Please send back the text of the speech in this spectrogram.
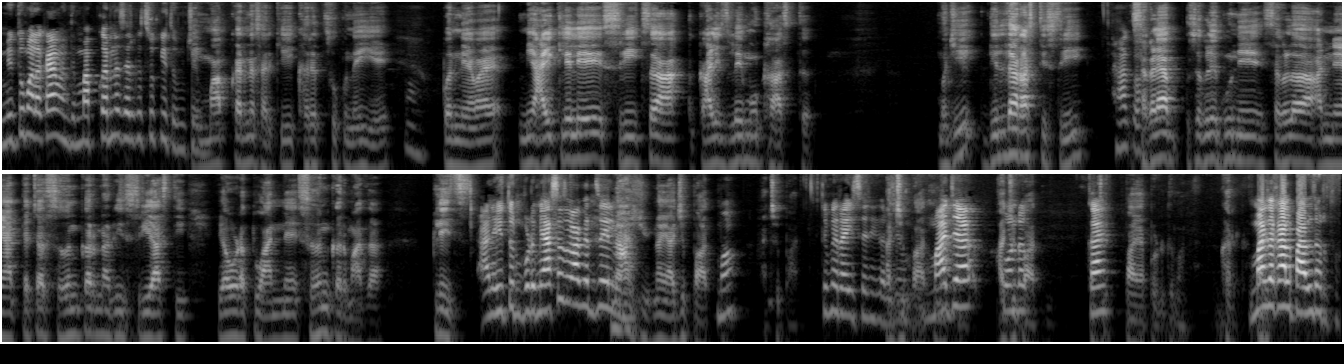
मी तुम्हाला काय म्हणते माफ करण्यासारखी चुकी आहे तुमची. माफ करण्यासारखी खरंच चूक नाहीये. हं. पण मी ऐकलेले स्त्रीचं काळीज लय मोठं असतं. म्हणजे दिलदार असते स्त्री. हा का? सगळ्या सगळे गुन्हे सगळं अन्याय अत्याचार सहन करणारी स्त्री असती. एवढा तू अन्याय सहन कर माझा. प्लीज आणि इथून पुढे मी असंच वागत जाईल ना. नाही नाही अजिबात मग? अजिबात. तुम्ही राहायचं नाही अजिबात करायचं नाही. माझ्या अजिबात काय? पाया पडतो मला. खरं. माझा काल पायल धरतो.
